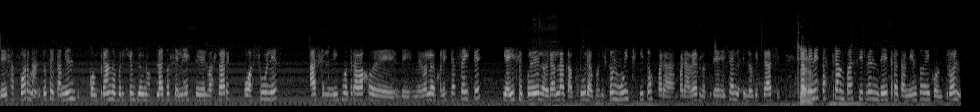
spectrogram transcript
de esa forma. Entonces también comprando, por ejemplo, unos platos celestes del bazar o azules, hace el mismo trabajo de, de, verlo con este aceite y ahí se puede lograr la captura, porque son muy chiquitos para, para verlos. Eso es lo que se hace. También estas trampas sirven de tratamiento de control.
